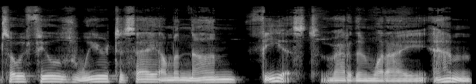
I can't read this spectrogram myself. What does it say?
So it feels weird to say I'm a non-theist rather than what I am.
